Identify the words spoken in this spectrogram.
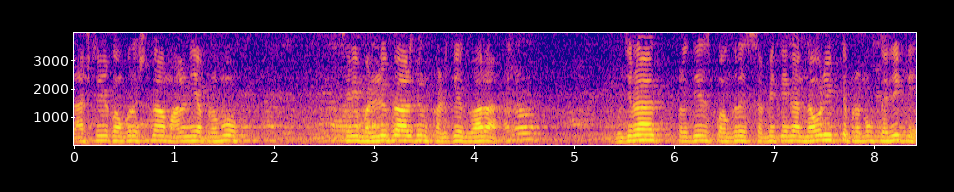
રાષ્ટ્રીય કોંગ્રેસના માનનીય પ્રમુખ શ્રી મલ્લિકાર્જુન ખડગે દ્વારા ગુજરાત પ્રદેશ કોંગ્રેસ સમિતિના નવનિયુક્ત પ્રમુખ તરીકે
